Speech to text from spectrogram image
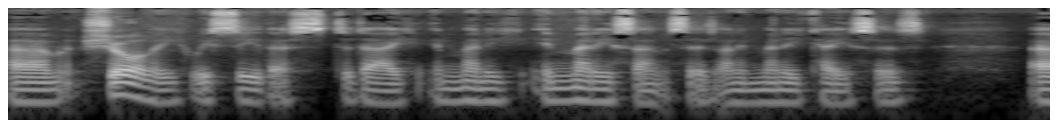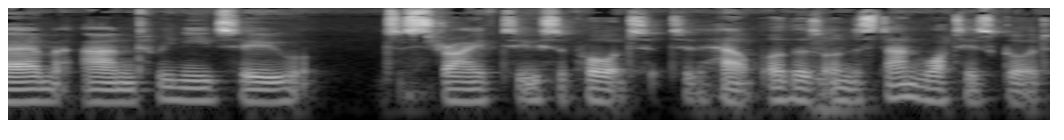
Um, surely we see this today in many in many senses and in many cases um, and we need to, to strive to support to help others understand what is good.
